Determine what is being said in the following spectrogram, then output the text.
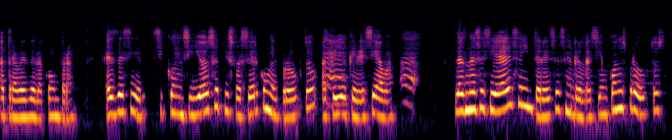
a través de la compra, es decir, si consiguió satisfacer con el producto aquello que deseaba. Las necesidades e intereses en relación con los productos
